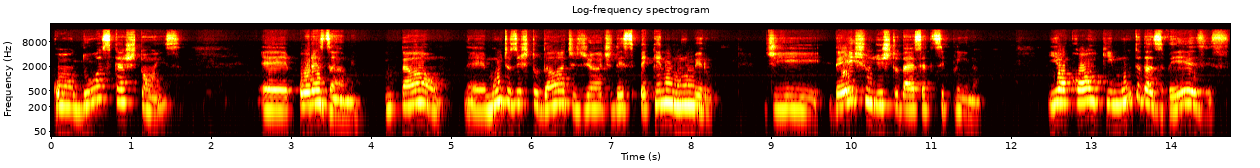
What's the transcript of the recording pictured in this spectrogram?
com duas questões é, por exame. Então, é, muitos estudantes, diante desse pequeno número, de deixam de estudar essa disciplina. E ocorre que muitas das vezes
